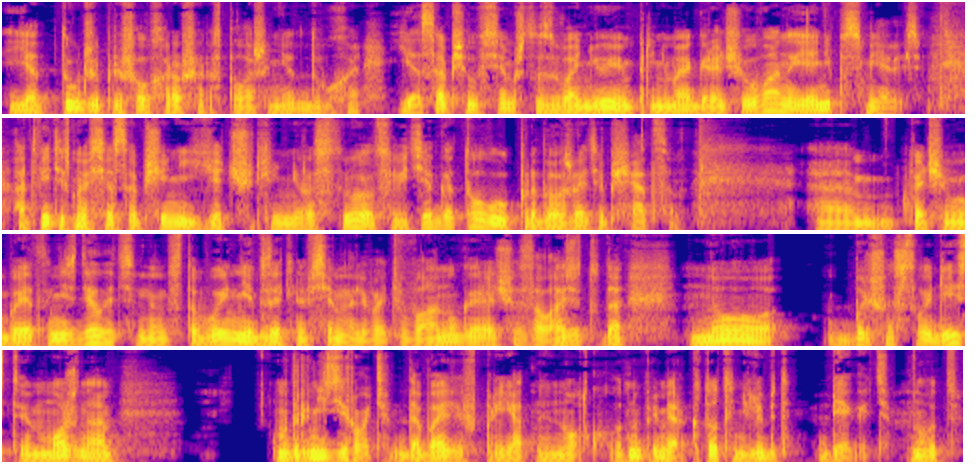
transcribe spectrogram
Я тут же пришел в хорошее расположение духа. Я сообщил всем, что звоню им, принимая горячую ванну, и они посмеялись. Ответив на все сообщения, я чуть ли не расстроился, ведь я готов продолжать общаться. Эм, почему бы это не сделать? Ну, с тобой не обязательно всем наливать ванну горячую, залазить туда. Но большинство действий можно модернизировать, добавив приятную нотку. Вот, например, кто-то не любит бегать. Ну вот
